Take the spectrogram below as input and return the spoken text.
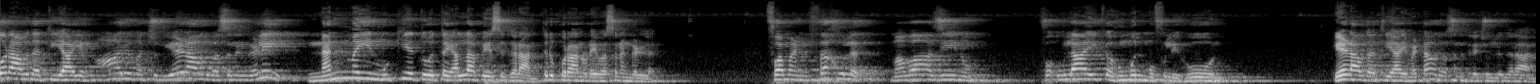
ஓராவது அத்தியாயம் ஆறு மற்றும் ஏழாவது வசனங்களில் நன்மையின் முக்கியத்துவத்தை அல்லாஹ் பேசுகிறான் திருக்குறானுடைய வசனங்கள்ல. ஃபமன் தகுலத் மவாசீனு உலாய்க ஹுமுல் முஃப்லிஹூன் ஏழாவது அத்தியாயம் எட்டாவது வசனத்தில் சொல்லுகிறான்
